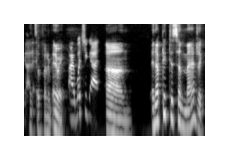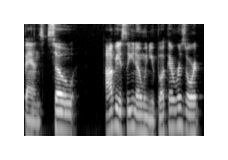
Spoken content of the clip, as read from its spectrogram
Got That's it. so funny. Anyway, All right, what you got? um, an update to some magic bands. So, obviously, you know, when you book a resort,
